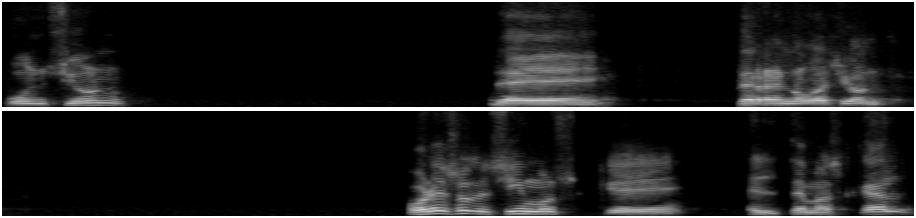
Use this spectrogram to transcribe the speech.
función de, de renovación. Por eso decimos que el temazcal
